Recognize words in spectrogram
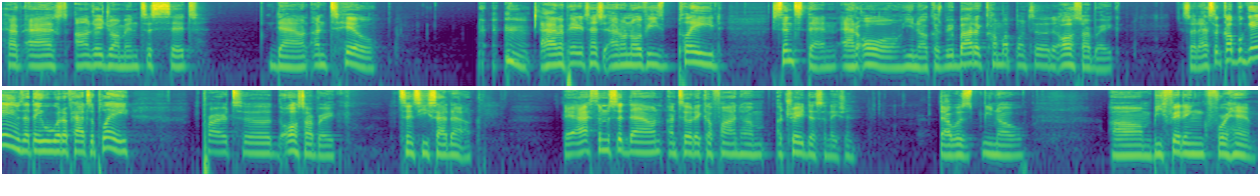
have asked Andre Drummond to sit down until I haven't paid attention. I don't know if he's played since then at all, you know, because we're about to come up until the All Star break. So that's a couple games that they would have had to play prior to the All Star break since he sat down. They asked him to sit down until they could find him a trade destination that was, you know, um, befitting for him.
